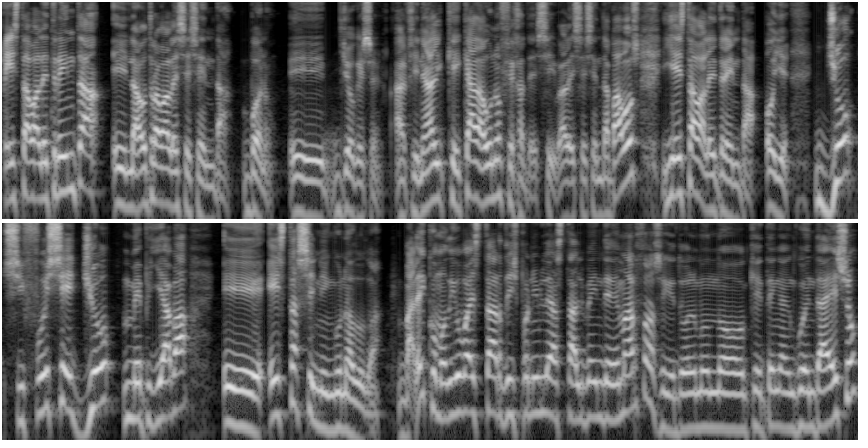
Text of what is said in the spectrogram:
Esta vale 30 y la otra vale 60. Bueno, eh, yo qué sé. Al final, que cada uno, fíjate, sí, vale 60 pavos y esta vale 30. Oye, yo, si fuese yo, me pillaba eh, esta sin ninguna duda, ¿vale? Como digo, va a estar disponible hasta el 20 de marzo, así que todo el mundo que tenga en cuenta eso.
